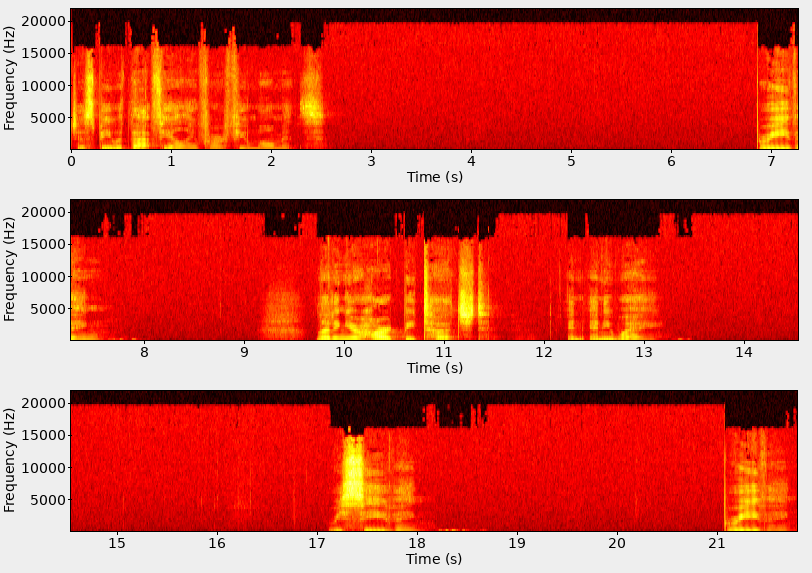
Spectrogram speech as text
Just be with that feeling for a few moments. Breathing. Letting your heart be touched in any way. Receiving, breathing,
